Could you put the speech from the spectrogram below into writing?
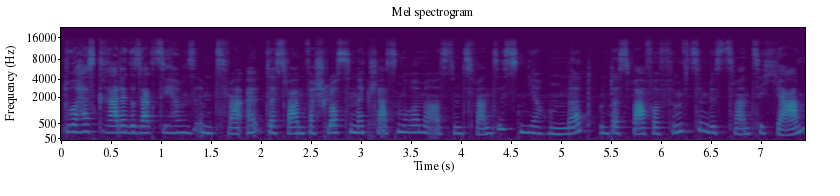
Du hast gerade gesagt, sie haben es im äh, das waren verschlossene Klassenräume aus dem 20. Jahrhundert und das war vor 15 bis 20 Jahren.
